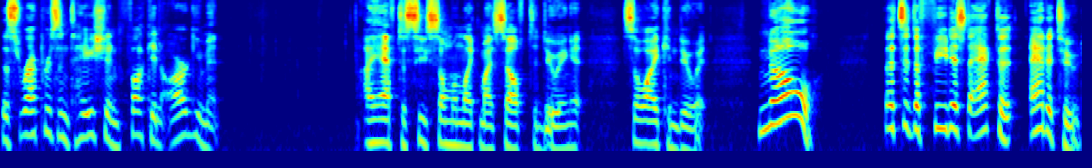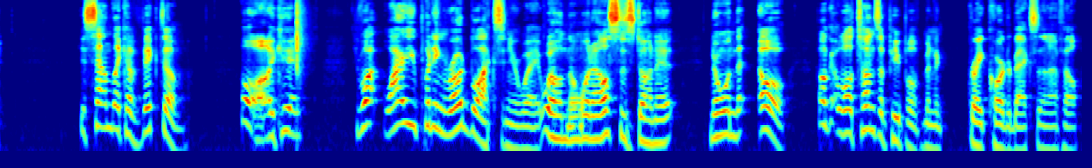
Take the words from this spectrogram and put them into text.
This representation fucking argument. I have to see someone like myself to doing it so I can do it. No! That's a defeatist act- attitude. You sound like a victim. Oh, I can't why, why are you putting roadblocks in your way? Well, no one else has done it. No one that. Oh, okay. Well, tons of people have been great quarterbacks in the NFL.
